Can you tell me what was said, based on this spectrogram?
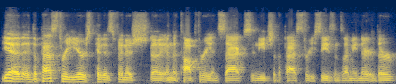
Yeah, the, past three years, Pitt has finished uh, in the top three in sacks in each of the past three seasons. I mean, they're they're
